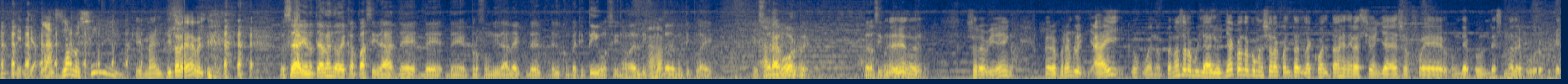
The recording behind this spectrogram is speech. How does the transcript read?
el Diablo, sí. qué maldito level. O sea, yo no estoy hablando de capacidad de, de, de profundidad de- de- del competitivo, sino del disfrute Ajá. del multiplayer. Eso Ah, era sí, golpe. Pero sí, Sí. Eso era bien. Pero por ejemplo, ahí, bueno, para no hacerlo muy largo, ya cuando comenzó la cuarta, la cuarta generación, ya eso fue un, de- un desmadre puro. Porque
